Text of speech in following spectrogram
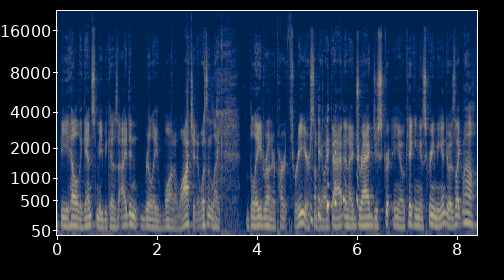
be held against me because I didn't really want to watch it. It wasn't like Blade Runner Part Three or something like that, and I dragged you, scr- you know, kicking and screaming into it. It's like, well,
